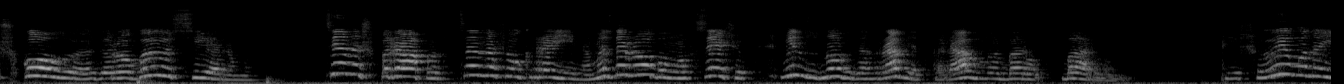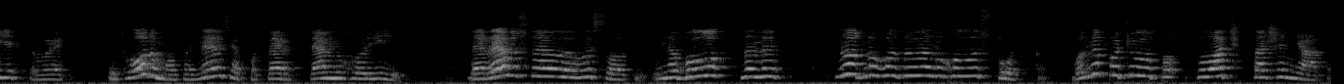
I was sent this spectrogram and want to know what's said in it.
школою зробили сірими. Це наш прапор, це наша Україна. Ми зробимо все, щоб він знову заграв яскравими барвами. Йшли вони, йшли, і згодом опинилися посеред темного лісу. Дерева стояли високі, і не було на них жодного зеленого листочка. Вони почули плач пташенята,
